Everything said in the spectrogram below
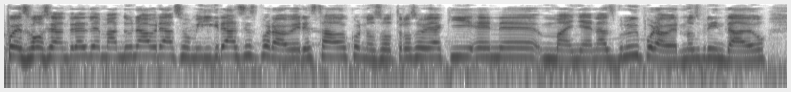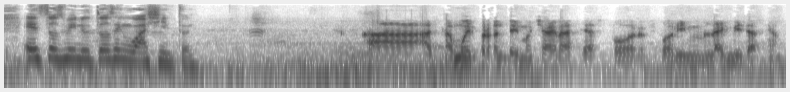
Pues José Andrés, le mando un abrazo. Mil gracias por haber estado con nosotros hoy aquí en eh, Mañanas Blue y por habernos brindado estos minutos en Washington. Ah, hasta muy pronto y muchas gracias por, por la invitación.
